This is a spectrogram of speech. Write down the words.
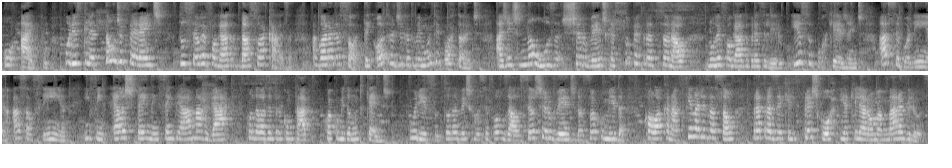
o aipo. Por isso que ele é tão diferente do seu refogado da sua casa. Agora, olha só, tem outra dica também muito importante. A gente não usa cheiro verde, que é super tradicional no refogado brasileiro. Isso porque, gente, a cebolinha, a salsinha, enfim, elas tendem sempre a amargar quando elas entram em contato com a comida muito quente. Por isso, toda vez que você for usar o seu cheiro verde na sua comida, coloca na finalização para trazer aquele frescor e aquele aroma maravilhoso.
